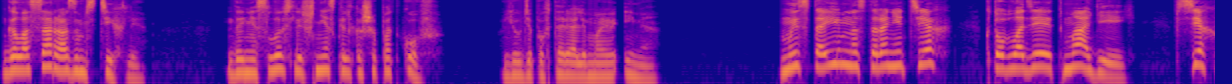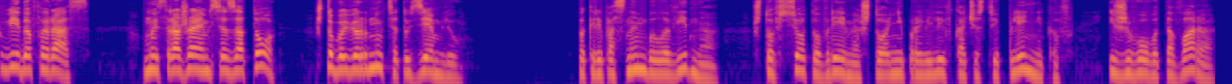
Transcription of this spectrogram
Голоса разом стихли. Донеслось лишь несколько шепотков. Люди повторяли мое имя. «Мы стоим на стороне тех, кто владеет магией, всех видов и рас. Мы сражаемся за то, чтобы вернуть эту землю». По крепостным было видно, что все то время, что они провели в качестве пленников и живого товара,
